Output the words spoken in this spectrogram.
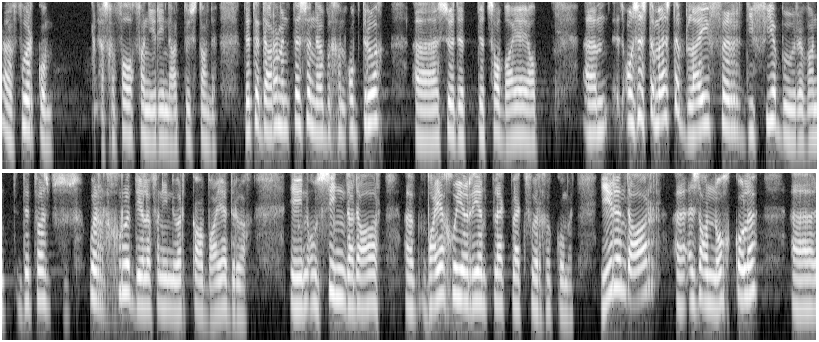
uh, voorkom as gevolg van hierdie nat toestande. Dit het daarom intussen nou begin opdroog uh so dit dit sal baie help. Ehm um, ons is ten minste bly vir die veeboere want dit was oor groot dele van die Noord-Kaap baie droog. En ons sien dat daar 'n uh, baie goeie reënplek plek voorgekom het. Hier en daar uh, is daar nog kolle. Uh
